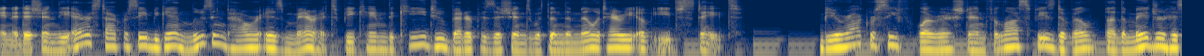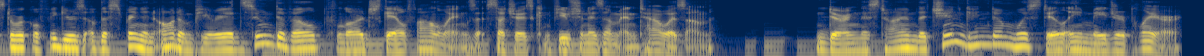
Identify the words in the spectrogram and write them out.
In addition, the aristocracy began losing power as merit became the key to better positions within the military of each state. Bureaucracy flourished and philosophies developed by the major historical figures of the spring and autumn period soon developed large scale followings, such as Confucianism and Taoism. During this time, the Qin kingdom was still a major player,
